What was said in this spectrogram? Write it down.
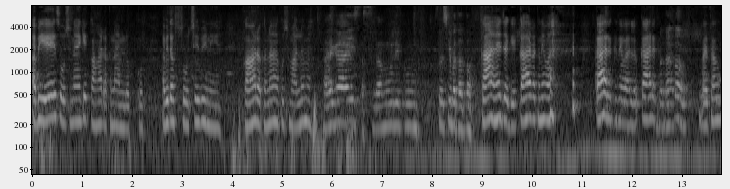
अब ये सोचना है कि कहाँ रखना है हम लोग को। अभी तक सोचे भी नहीं है। कहाँ रखना है कुछ मालूम है? हाय गाइस अस्सलाम वालेकुम सोच के बताता हूँ। कहाँ है जगह? कहाँ रखने वाले? कहाँ रखने वालों कहाँ रख बताता हूँ। बताओ।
